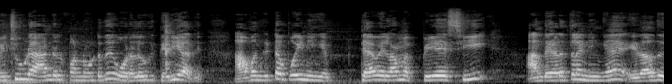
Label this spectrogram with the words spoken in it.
மெச்சூர்டாக ஹேண்டில் பண்ணுன்றது ஓரளவுக்கு தெரியாது. அவங்கிட்ட போய் நீங்கள் தேவையில்லாமல் பேசி அந்த இடத்துல நீங்கள் ஏதாவது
